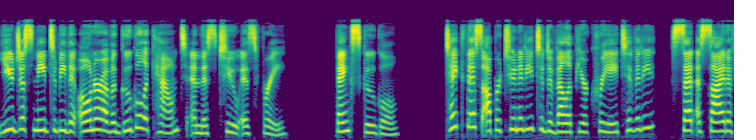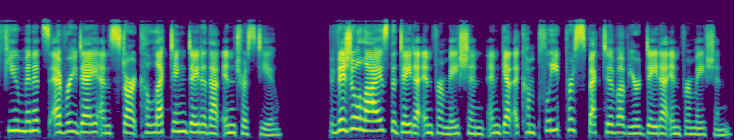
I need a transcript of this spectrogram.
You just need to be the owner of a Google account and this too is free. Thanks Google. Take this opportunity to develop your creativity, set aside a few minutes every day and start collecting data that interests you. Visualize the data information and get a complete perspective of your data information.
